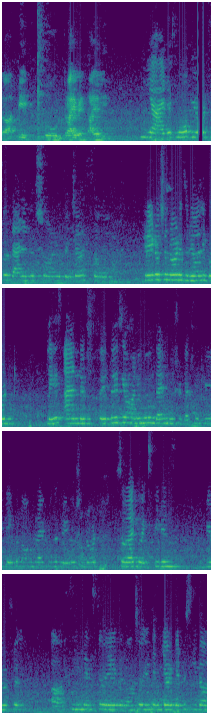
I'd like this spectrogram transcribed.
uh, take to drive entirely? Yeah, it is more beautiful than it is shown in the pictures. So, Great Ocean Road is a really good place, and if it is your honeymoon, then you should definitely take a long drive to the Great Ocean Road so that you experience beautiful uh, scene next to it, and also you can here get to see the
